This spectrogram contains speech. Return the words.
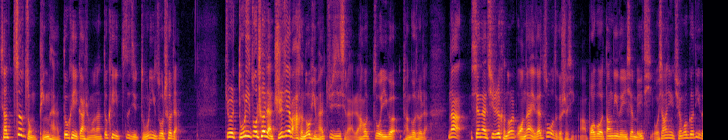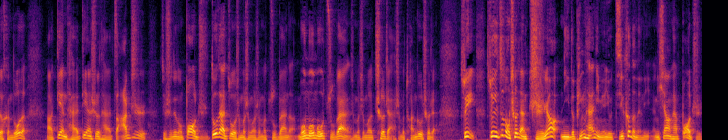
像这种平台都可以干什么呢？都可以自己独立做车展，就是独立做车展，直接把很多品牌聚集起来，然后做一个团购车展。那现在其实很多网站也在做这个事情啊，包括当地的一些媒体，我相信全国各地的很多的啊电台、电视台、杂志，就是那种报纸都在做什么什么什么主办的某某某主办什么什么车展、什么团购车展。所以，所以这种车展，只要你的平台里面有极客的能力，你想想看，报纸、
